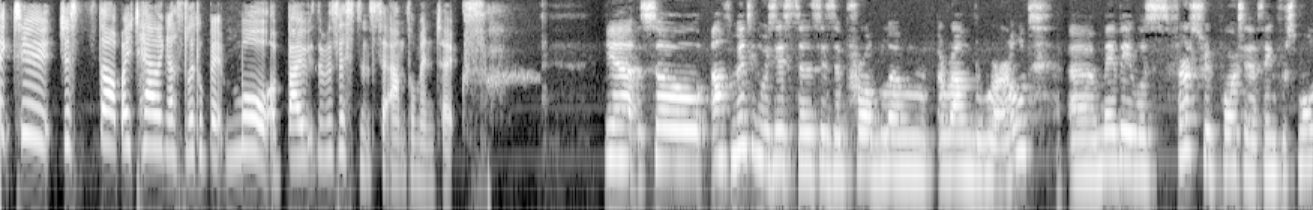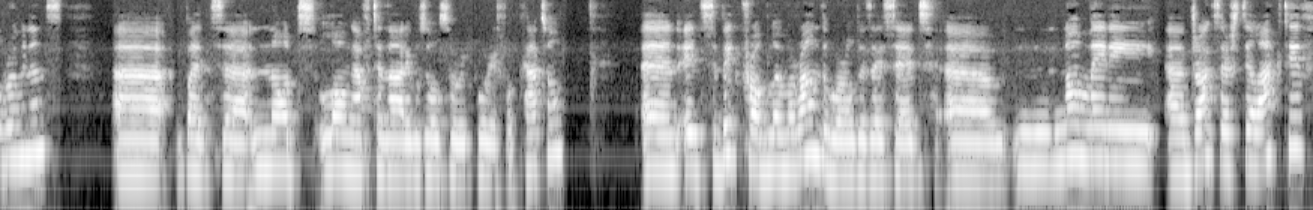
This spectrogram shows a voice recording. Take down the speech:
like to just start by telling us a little bit more about the resistance to anthelmintics? Yeah, so anthelmintic resistance is a problem around the world. Uh, maybe it was first reported, I think, for small ruminants uh, but uh, not long after that, it was also reported for cattle. And it's a big problem around the world, as I said. Um, not many uh, drugs are still active,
